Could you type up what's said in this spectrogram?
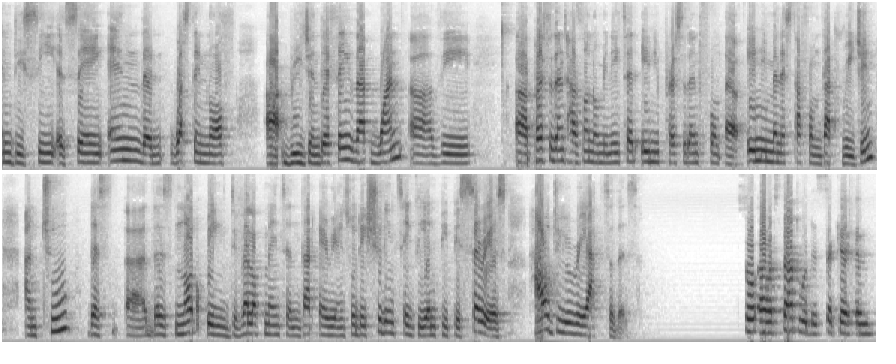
NDC is saying in the Western North uh, region. They're saying that one, uh, the uh, president has not nominated any president from uh, any minister from that region, and two, there's uh, there's not been development in that area, and so they shouldn't take the NPP serious. How do you react to this? So I would start with the second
